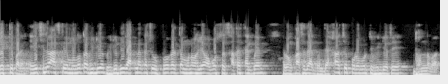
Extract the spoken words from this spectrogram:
দেখতে পারেন। এই ছিল আজকের মূলত ভিডিও ভিডিওটি আপনার কাছে উপকারিতা মনে হলে অবশ্যই সাথে থাকবেন এবং পাশে থাকবেন। দেখা হচ্ছে পরবর্তী ভিডিওতে ধন্যবাদ।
